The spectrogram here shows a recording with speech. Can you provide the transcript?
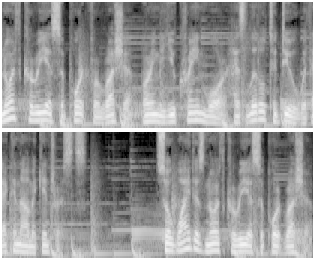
North Korea's support for Russia during the Ukraine war has little to do with economic interests. So why does North Korea support Russia?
